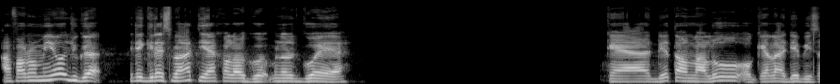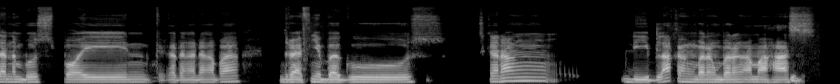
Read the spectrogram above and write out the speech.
Alfa Romeo juga regress banget ya kalau gue menurut gue ya. Kayak dia tahun lalu oke lah dia bisa nembus poin kadang-kadang apa drive-nya bagus. Sekarang di belakang bareng-bareng sama Haas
